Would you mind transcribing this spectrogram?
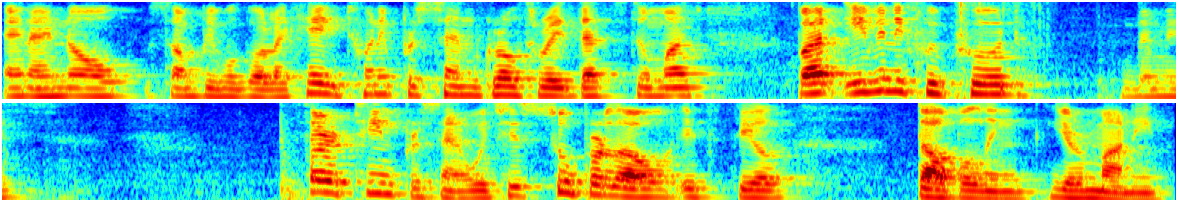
And I know some people go like, hey, 20% growth rate, that's too much. But even if we put, let me 13%, which is super low, it's still doubling your money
